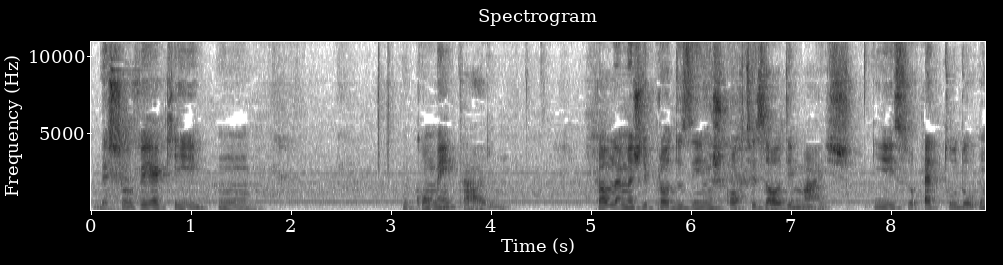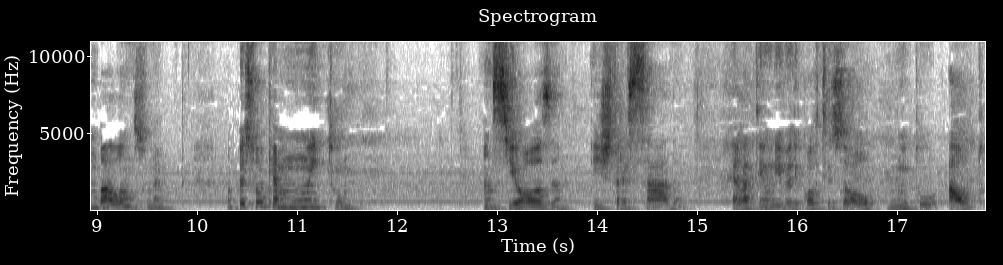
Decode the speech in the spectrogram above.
Deixa eu ver aqui um, um comentário. Problemas de produzirmos cortisol demais. E isso é tudo um balanço, né? Uma pessoa que é muito ansiosa e estressada, ela tem um nível de cortisol muito alto,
